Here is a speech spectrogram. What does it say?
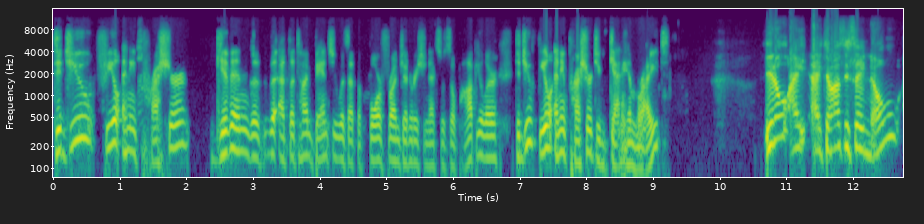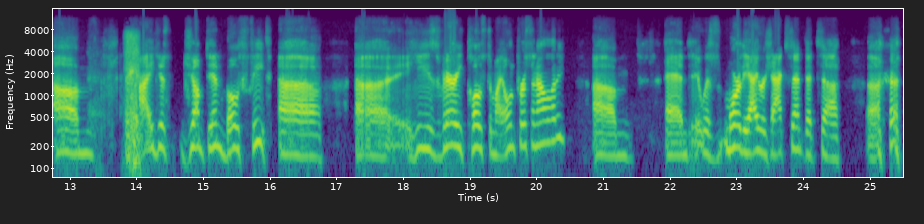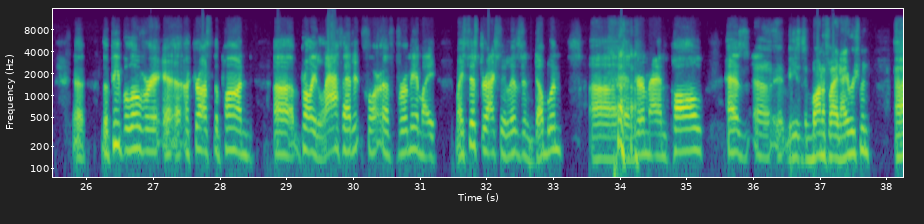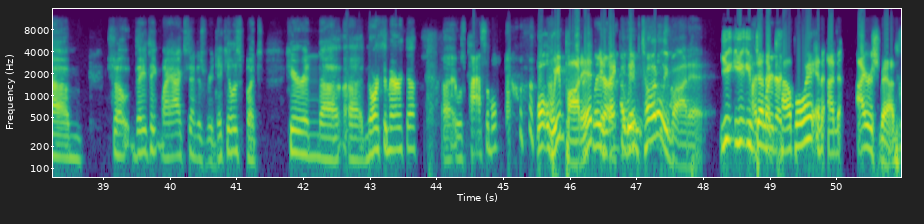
Did you feel any pressure given the, the at the time Banshee was at the forefront, Generation X was so popular? Did you feel any pressure to get him right? You know, I, I can honestly say no. Um, I just jumped in both feet. Uh, uh, he's very close to my own personality. Um, and it was more the Irish accent that uh, uh, the people over uh, across the pond uh, probably laugh at it for, uh, for me. And my, my sister actually lives in Dublin, uh, and her man Paul has, uh, he's a bona fide Irishman. Um, so they think my accent is ridiculous, but here in uh, uh, North America, uh, it was passable. Well, we bought it. Wait, fact, We've totally bought it. you, you you've I done a played a- cowboy and an Irishman.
